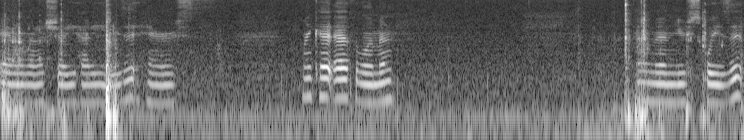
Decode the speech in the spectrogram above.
And I'm going to show you how to use it. Here's my cut of lemon and then you squeeze it.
